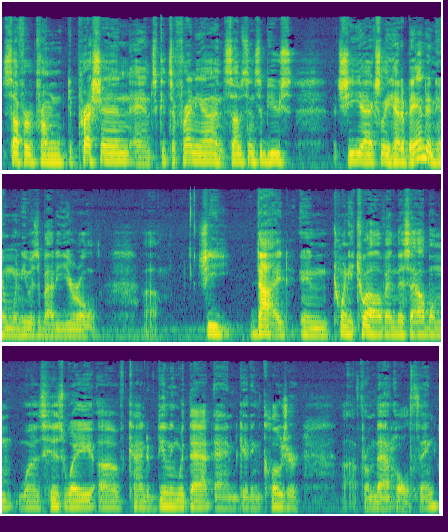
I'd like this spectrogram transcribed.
suffered from depression and schizophrenia and substance abuse she actually had abandoned him when he was about a year old. Uh, she died in 2012, and this album was his way of kind of dealing with that and getting closure uh, from that whole thing.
